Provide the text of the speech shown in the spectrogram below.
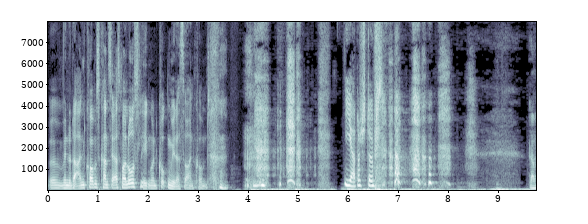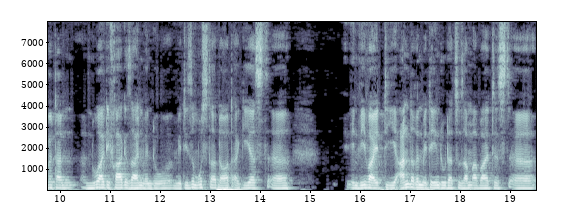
äh, wenn du da ankommst, kannst du erstmal loslegen und gucken, wie das so ankommt. ja, das stimmt. da wird dann nur halt die Frage sein, wenn du mit diesem Muster dort agierst, äh, inwieweit die anderen, mit denen du da zusammenarbeitest, äh,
